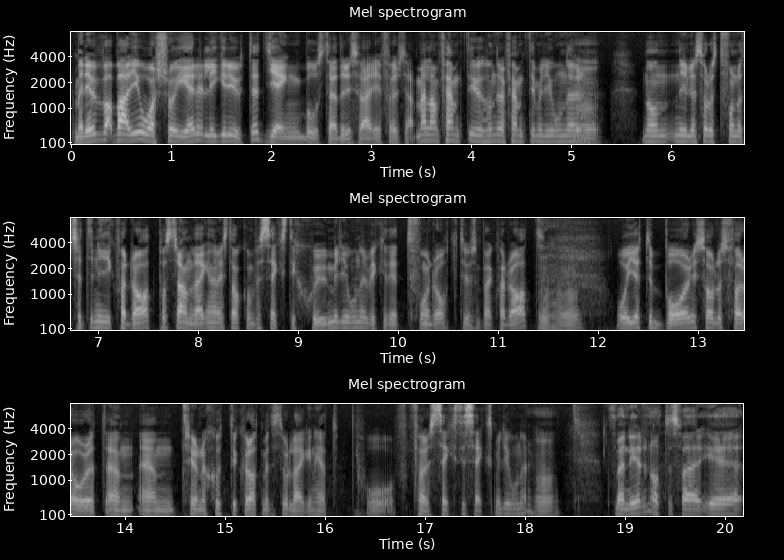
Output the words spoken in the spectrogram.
men det varje år så är det, ligger det ute ett gäng bostäder i Sverige för här, mellan 50 och 150 miljoner. Någon, nyligen såldes 239 kvadrat på Strandvägen här i Stockholm för 67 miljoner, vilket är 280 000 per kvadrat. Och i Göteborg såldes förra året en, en 370 kvadratmeter stor lägenhet på, för 66 miljoner. Men är det något i Sverige? Är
